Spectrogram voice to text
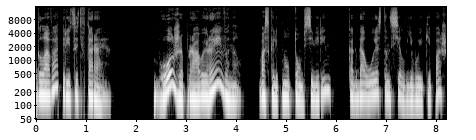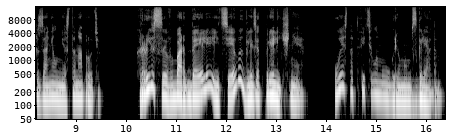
Глава 32. «Боже, правый Рейвенелл!» — воскликнул Том Северин, когда Уэстон сел в его экипаж и занял место напротив. «Крысы в борделе и те выглядят приличнее». Уэст ответил ему угрюмым взглядом.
